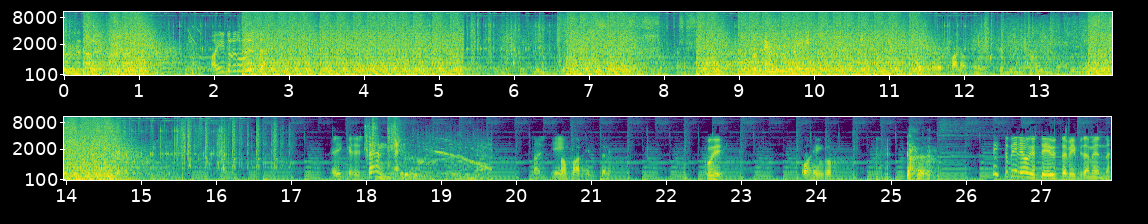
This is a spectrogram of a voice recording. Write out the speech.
Juoksetaan ykköstä. Ai niin tuli tuli lisää! Ai vittu! Ei mulla. Elikkä siis tänne! Tai sit ei. Tapan itteni. Kui? Vahinko. Vittu, mieli oikeesti ei yhtä mihin pitää mennä.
